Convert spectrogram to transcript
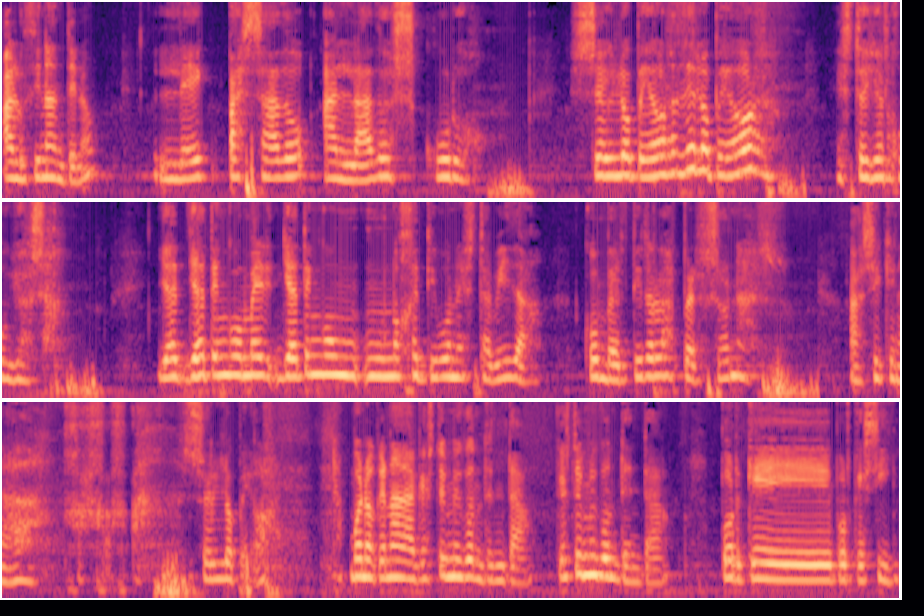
Alucinante, ¿no? Le he pasado al lado oscuro. Soy lo peor de lo peor. Estoy orgullosa. Ya, ya tengo, ya tengo un objetivo en esta vida. Convertir a las personas. Así que nada, jajaja, soy lo peor. Bueno, que nada, que estoy muy contenta, que estoy muy contenta, porque, porque sí,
